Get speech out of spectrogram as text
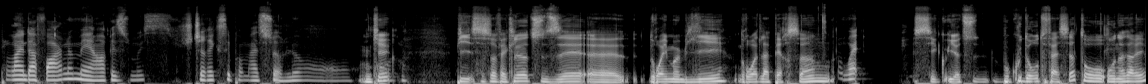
plein d'affaires, mais en résumé, je dirais que c'est pas mal ça. Là. OK. Puis c'est ça, fait que là, tu disais euh, droit immobilier, droit de la personne. Ouais. Y a-tu beaucoup d'autres facettes au, notariat?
